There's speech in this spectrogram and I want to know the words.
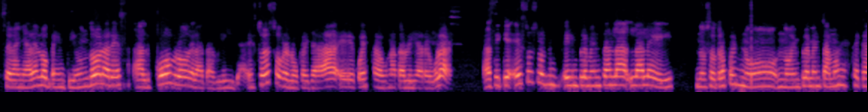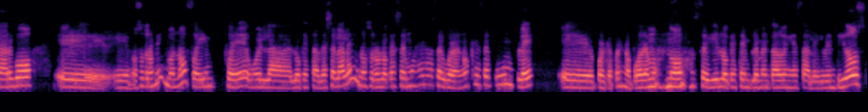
se le añaden los 21 dólares al cobro de la tablilla. Esto es sobre lo que ya eh, cuesta una tablilla regular. Así que eso es lo que implementa la, la ley. Nosotros pues no, no implementamos este cargo eh, eh, nosotros mismos, ¿no? Fue, fue lo que establece la ley. Nosotros lo que hacemos es asegurarnos que se cumple, porque pues no podemos no seguir lo que está implementado en esa ley 22,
